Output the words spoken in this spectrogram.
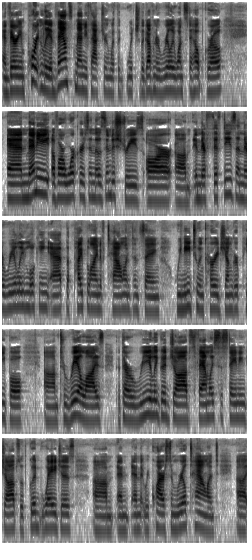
and very importantly, advanced manufacturing, the, which the governor really wants to help grow. And many of our workers in those industries are um, in their 50s and they're really looking at the pipeline of talent and saying we need to encourage younger people um, to realize that there are really good jobs, family sustaining jobs with good wages, um, and, and that require some real talent uh,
